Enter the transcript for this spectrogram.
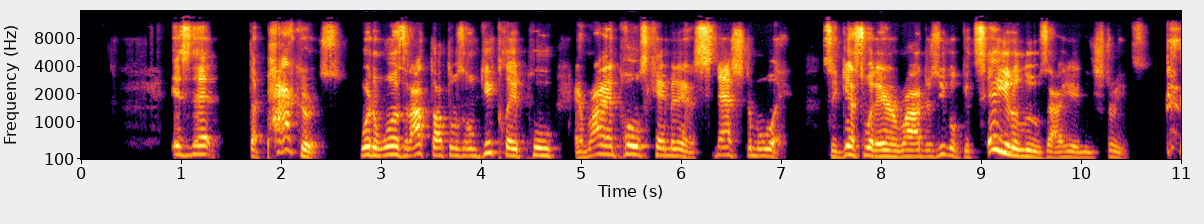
is that the Packers were the ones that I thought that was going to get Claypool, and Ryan Poles came in there and snatched them away. So guess what, Aaron Rodgers? You're going to continue to lose out here in these streets.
